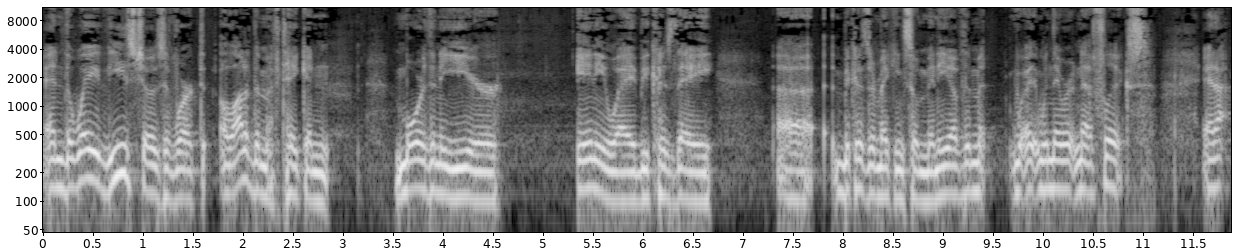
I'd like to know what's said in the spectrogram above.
And the way these shows have worked, a lot of them have taken more than a year anyway because they uh, because they're making so many of them at, when they were at Netflix. And I,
